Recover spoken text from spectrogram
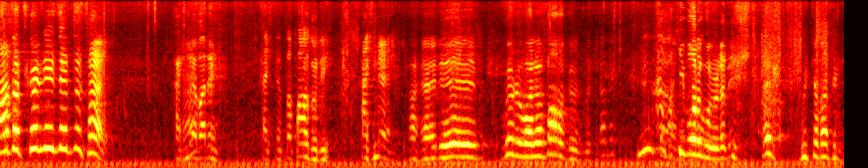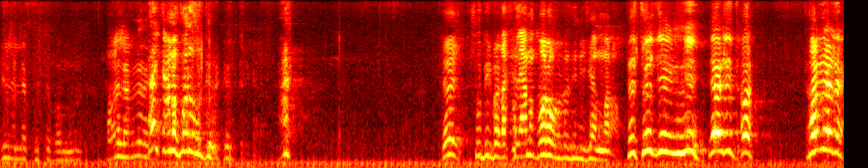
মাথা ছেড়ে নিয়ে যেতে চাই খাইছ না বারে খাইছ না তো পাও ধরি খাইছ না হ্যাঁ রে গরু ভালো পাও ধরবে কি বড় বড়টা দিস বুঝতে পারতে গেলে বুঝতে পারব সুধীর বেটা খালি আমার বড় বড় জিনিস জান মারো তুই যে নি রেডি ধর ধর রে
